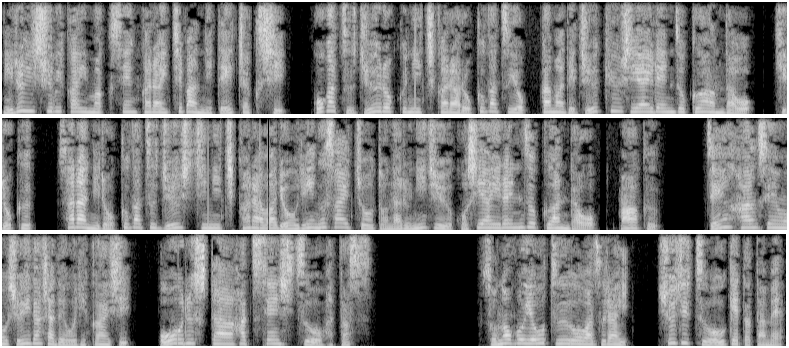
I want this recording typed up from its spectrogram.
二塁守備開幕戦から1番に定着し、5月16日から6月4日まで19試合連続安打を記録。さらに6月17日からは両リーグ最長となる25試合連続安打をマーク。前半戦を首位打者で折り返し、オールスター初選出を果たす。その後腰痛を患い、手術を受けたため、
